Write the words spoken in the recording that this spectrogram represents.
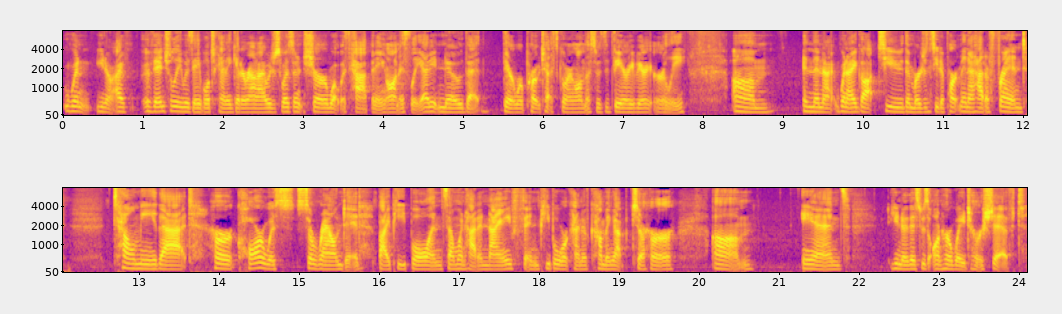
when, you know, I eventually was able to kind of get around, I just wasn't sure what was happening, honestly. I didn't know that there were protests going on. This was very, very early. Um, and then I, when I got to the emergency department, I had a friend tell me that her car was surrounded by people and someone had a knife and people were kind of coming up to her. Um, and, you know, this was on her way to her shift.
